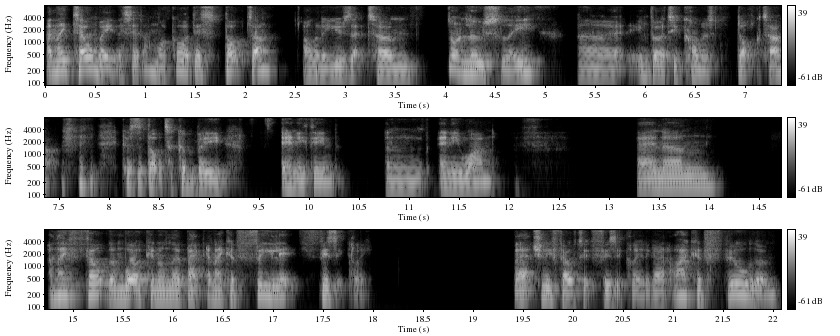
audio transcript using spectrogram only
And they tell me they said oh my god this doctor i'm going to use that term not loosely uh, inverted commas doctor because the doctor can be anything and anyone. And um and they felt them working on their back and they could feel it physically. They actually felt it physically. They're going, I could feel them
